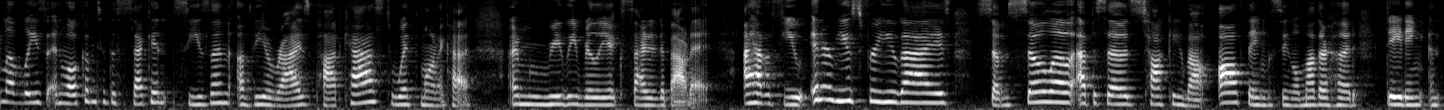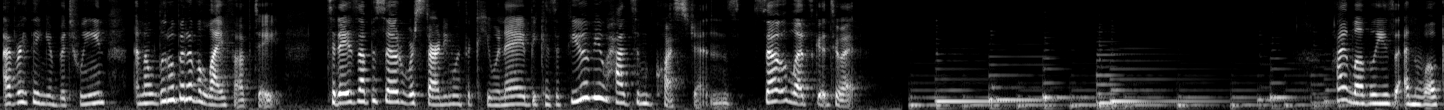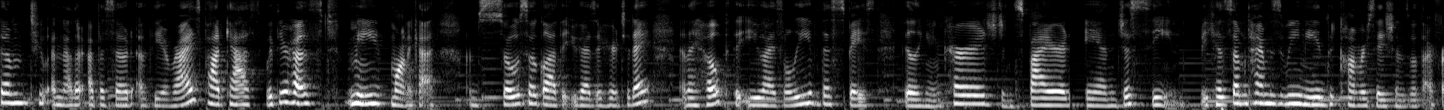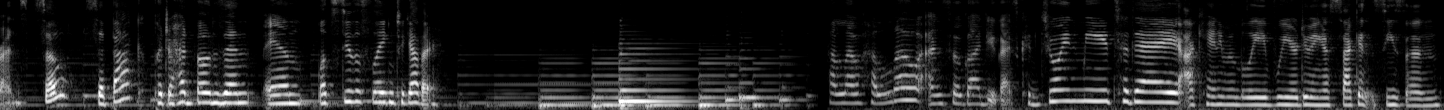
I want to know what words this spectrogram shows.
Lovelies, and welcome to the second season of the Arise podcast with Monica. I'm really, really excited about it. I have a few interviews for you guys, some solo episodes talking about all things single motherhood, dating, and everything in between, and a little bit of a life update. Today's episode, we're starting with a Q&A because a few of you had some questions. So let's get to it. Hi, lovelies, and welcome to another episode of the Arise podcast with your host, me, Monica. I'm so, so glad that you guys are here today, and I hope that you guys leave this space feeling encouraged, inspired, and just seen because sometimes we need the conversations with our friends. So sit back, put your headphones in, and let's do this laying together. Hello, hello. I'm so glad you guys could join me today. I can't even believe we are doing a second season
